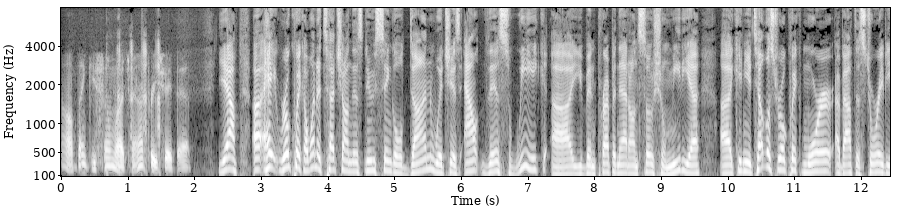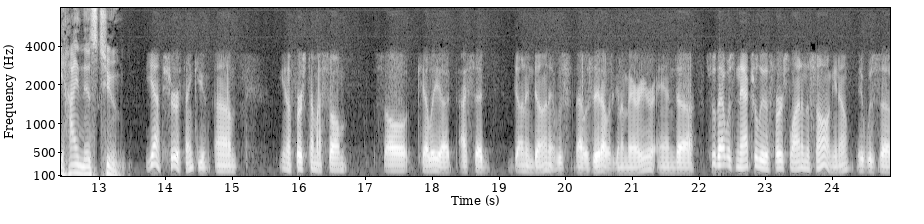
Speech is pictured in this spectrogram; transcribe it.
Oh, thank you so much, man. I appreciate that. Yeah. Uh, hey, real quick, I want to touch on this new single, Done, which is out this week. Uh, you've been prepping that on social media. Uh, can you tell us real quick more about the story behind this tune? Yeah, sure. Thank you. Um, you know, first time I saw saw Kelly, I, I said done and done. It was that was it. I was going to marry her, and uh, so that was naturally the first line in the song. You know, it was uh,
